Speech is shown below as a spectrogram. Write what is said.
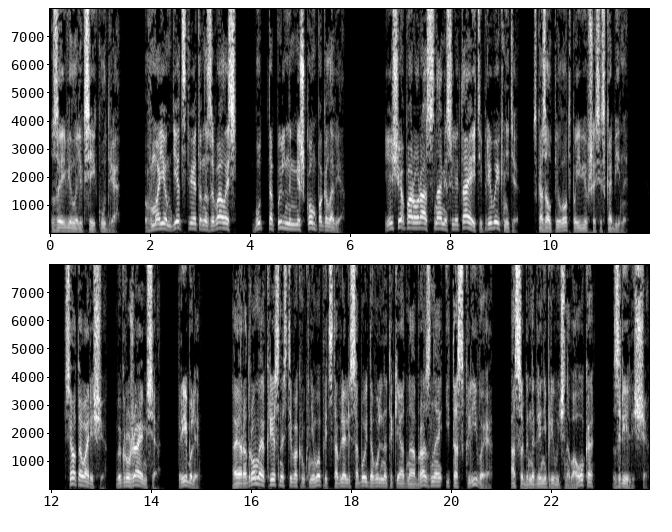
заявил Алексей Кудря. «В моем детстве это называлось будто пыльным мешком по голове. «Еще пару раз с нами слетаете, привыкните», — сказал пилот, появившись из кабины. «Все, товарищи, выгружаемся. Прибыли». Аэродром и окрестности вокруг него представляли собой довольно-таки однообразное и тоскливое, особенно для непривычного ока, зрелище.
